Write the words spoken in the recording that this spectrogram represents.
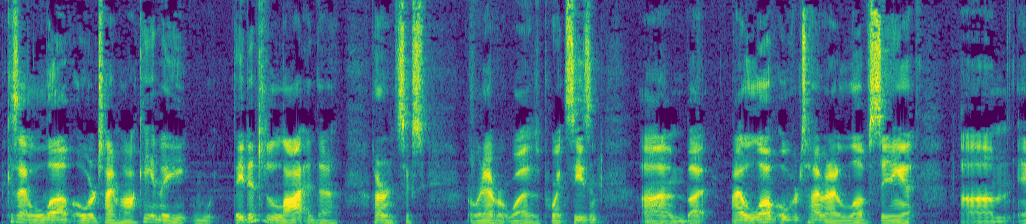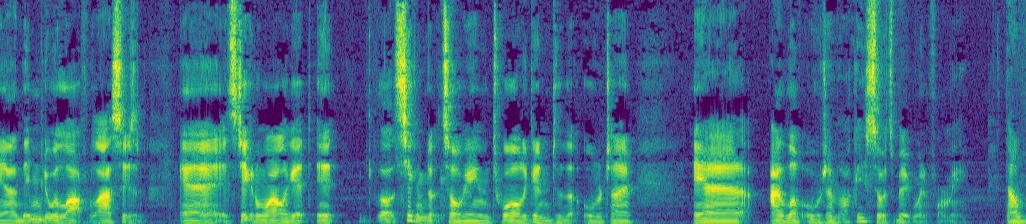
because I love overtime hockey and they they did a lot in the 106 or whatever it was point season. Um, but I love overtime and I love seeing it. Um, and they didn't do a lot for last season, and it's taken a while to get it. Well, it's taken until game 12 to get into the overtime, and I love overtime hockey, so it's a big win for me. Now,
